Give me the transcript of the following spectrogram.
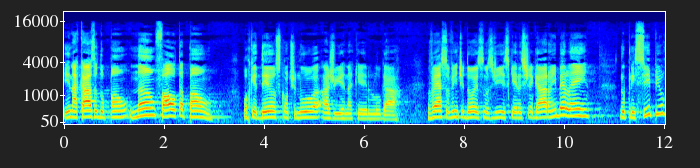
e na casa do pão não falta pão, porque Deus continua a agir naquele lugar. Verso 22 nos diz que eles chegaram em Belém, no princípio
